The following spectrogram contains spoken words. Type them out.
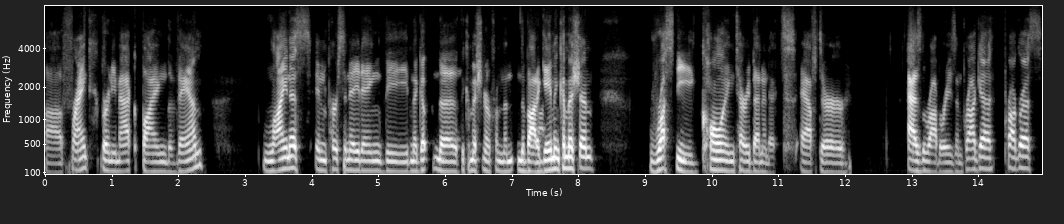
Uh, Frank, Bernie Mac buying the van. Linus impersonating the, the, the commissioner from the Nevada Gaming Commission. Rusty calling Terry Benedict after as the robbery is in prog- progress,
